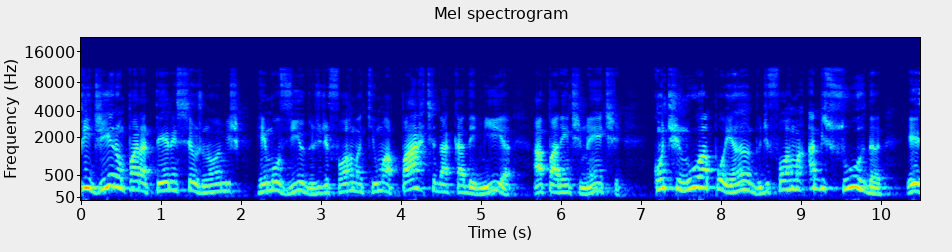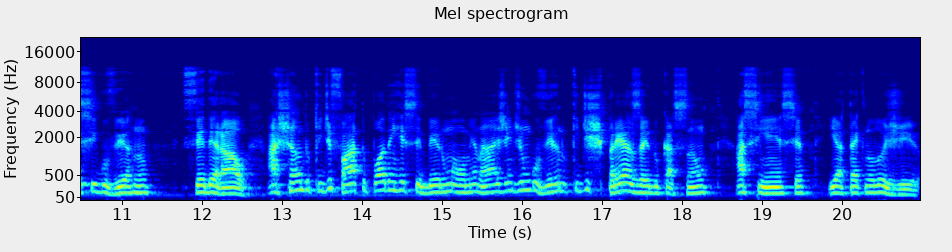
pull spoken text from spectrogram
pediram para terem seus nomes removidos, de forma que uma parte da academia, aparentemente, continua apoiando de forma absurda esse governo federal, achando que de fato podem receber uma homenagem de um governo que despreza a educação, a ciência e a tecnologia.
